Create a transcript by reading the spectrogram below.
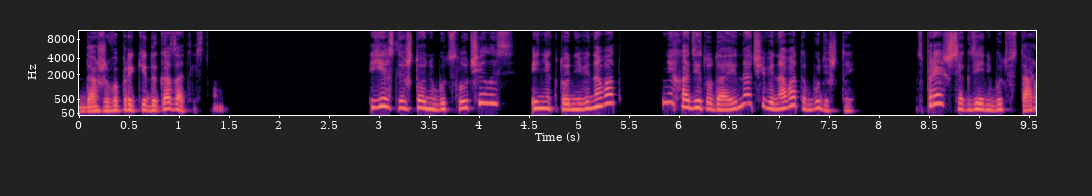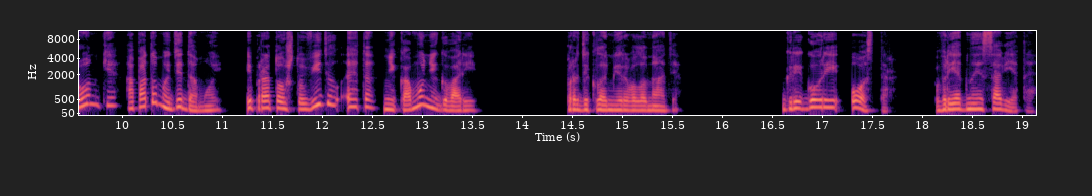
даже вопреки доказательствам. Если что-нибудь случилось, и никто не виноват, не ходи туда, иначе виноватым будешь ты. Спрячься где-нибудь в сторонке, а потом иди домой. И про то, что видел это, никому не говори. — продекламировала Надя. Григорий Остер. Вредные советы.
